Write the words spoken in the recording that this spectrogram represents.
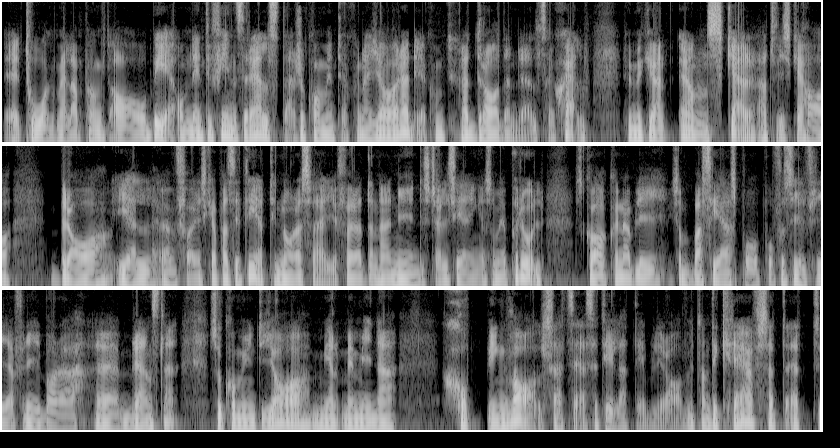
eh, tåg mellan punkt A och B, om det inte finns räls där så kommer inte jag kunna göra det. Jag kommer inte kunna dra den rälsen själv. Hur mycket jag än önskar att vi ska ha bra elöverföringskapacitet till norra Sverige för att den här nyindustrialiseringen som är på rull ska kunna bli, liksom baseras på, på fossilfria förnybara eh, bränslen, så kommer inte jag med, med mina shoppingval så att säga, se till att det blir av. Utan det krävs ett, ett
